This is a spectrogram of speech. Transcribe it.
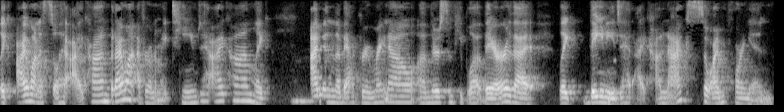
like I want to still hit icon, but I want everyone on my team to hit icon. Like mm-hmm. I'm in the back room right now. Um, there's some people out there that like they need to hit icon next. So I'm pouring in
